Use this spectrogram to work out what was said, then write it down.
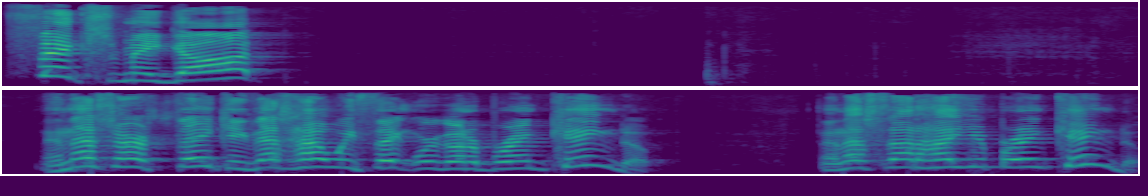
Fix me, God. And that's our thinking. That's how we think we're going to bring kingdom. And that's not how you bring kingdom.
